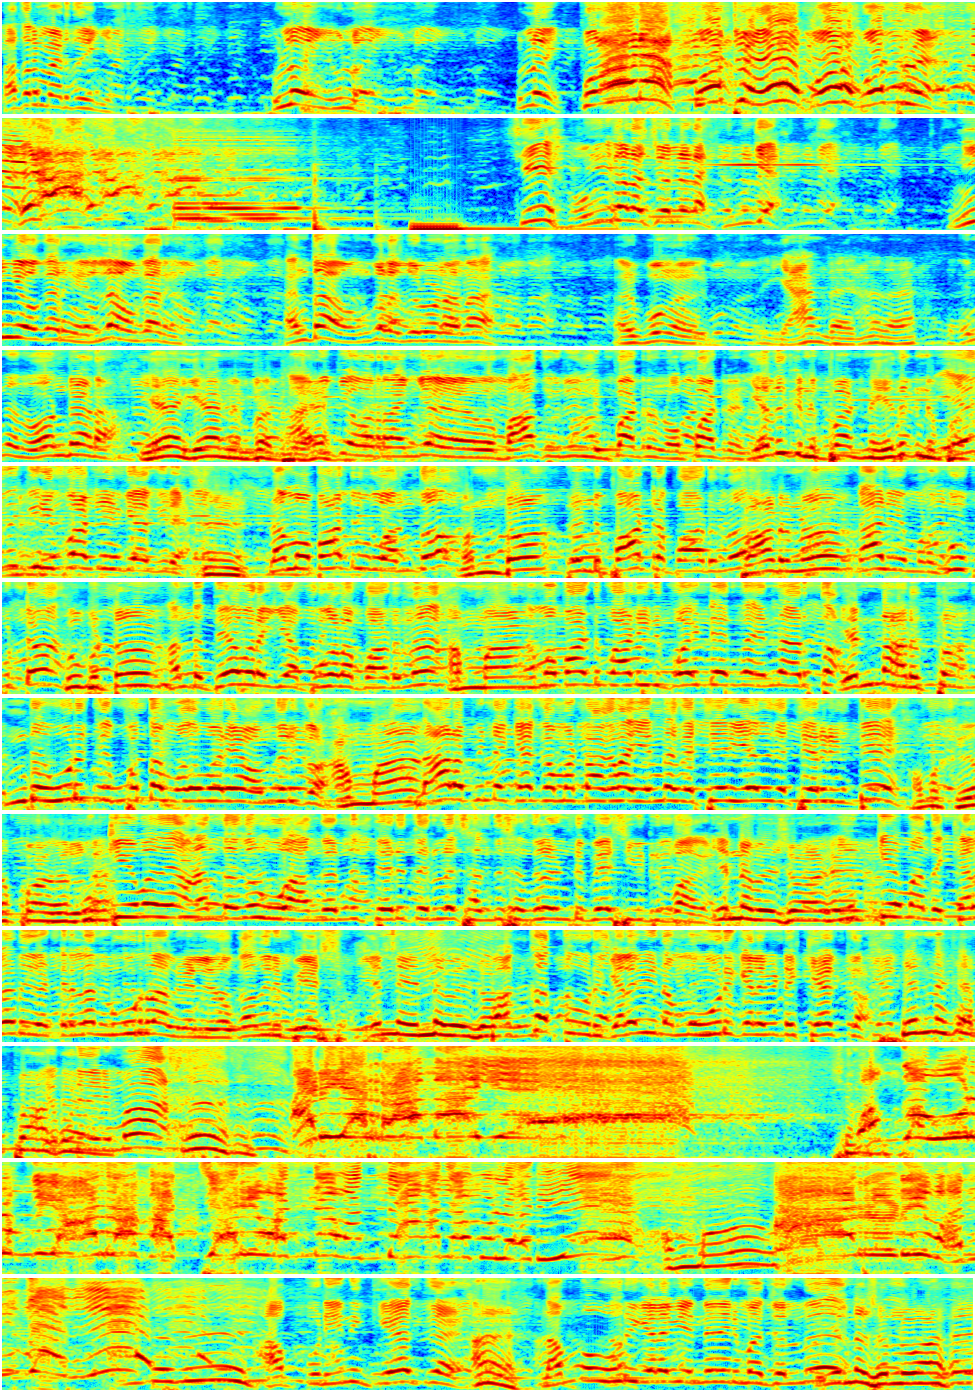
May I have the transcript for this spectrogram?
பத்திரமா எடுத்து வைங்க. உள்ள வைங்க உள்ள. உள்ள போடா போட்டுருவேன் போட போட்டுருவேன் சீ உங்களை சொல்லல இங்க. நீங்க உட்காருங்க எல்லாம் உட்காருங்க அந்த உங்களை சொல்லணும்னா போங்க. ஏன்டா என்னடா? என்ன நோண்டாடா ஏன் ஏன் நிப்பாட்டுற? அடிக்க வர்றாங்க பாத்துக்கிட்டு நிப்பாட்டணும் நிப்பாட்டணும் எதுக்கு நிப்பாட்டுன எதுக்கு நிப்பாட்டு எதுக்கு நிப்பாட்டுன்னு கேக்குறேன். நம்ம பாட்டுக்கு வந்தோம். வந்தோம். ரெண்டு பாட்டை பாடணும். பாடணும். காளியம்மனை கூப்பிட்டோம். கூப்பிட்டோம். அந்த தேவரையா புகழ பாடணும். ஆமா. நம்ம பாட்டு பாடிட்டு போயிட்டே இருந்தா என்ன அர்த்தம்? என்ன அர்த்தம்? இந்த ஊருக்கு இப்பதான் முத முறையா வந்திருக்கோம். ஆமா. நாளை பின்ன கேட்க மாட்டாங்களா? என்ன கச்சேரி ஏது கச்சேரின்ட்டு? அவங்க கேட்பாங்கல்ல. முக்கியமா அந்த அங்க இருந்து தெரு தெருல சந்து சந்துல நின்று பேசிக்கிட்டு இருப்பாங்க. என்ன பேசுவாங்க? முக்கியமா அந்த கிளடு கட்டெல்லாம் நூறு நாள் வெளியில உட்காந்துட்டு பேசும். என்ன என்ன பேசுவாங்க? பக்கத்து ஊர் கிளவி நம்ம ஊர் கிளவிட்ட கேட்கும் என்ன கேட்பாங்க தெரியுமா? அடியே ராமாயி! உங்க ஊருக்கு யாரா கச்சேரி வந்து வந்தாங்க முன்னாடி அம்மா. ஆறுடி வந்தது. அப்படின்னு கேட்க. நம்ம ஊர் கிளவி என்ன தெரியுமா சொல்லு? என்ன சொல்லுவாங்க?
